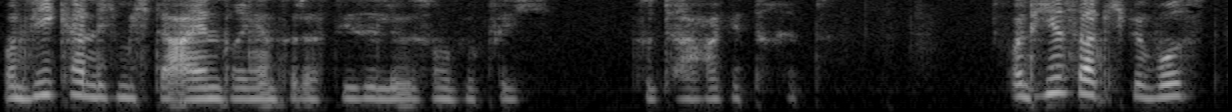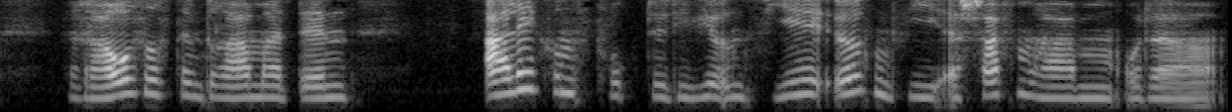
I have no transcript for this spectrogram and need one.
Und wie kann ich mich da einbringen, sodass diese Lösung wirklich zutage tritt? Und hier sage ich bewusst, raus aus dem Drama, denn alle Konstrukte, die wir uns je irgendwie erschaffen haben oder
